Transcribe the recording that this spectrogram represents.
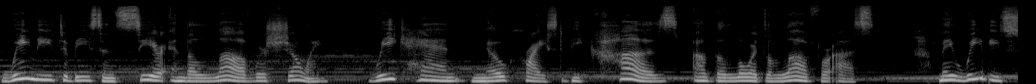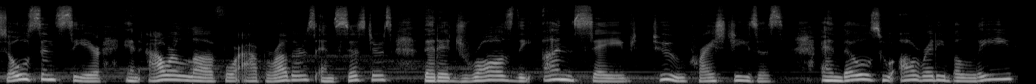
We need to be sincere in the love we're showing. We can know Christ because of the Lord's love for us. May we be so sincere in our love for our brothers and sisters that it draws the unsaved to Christ Jesus and those who already believe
